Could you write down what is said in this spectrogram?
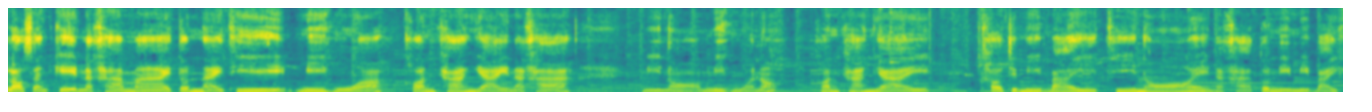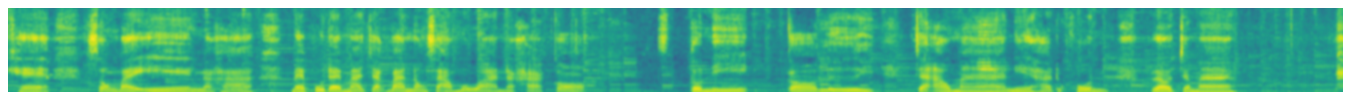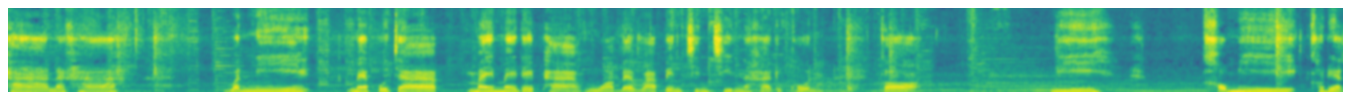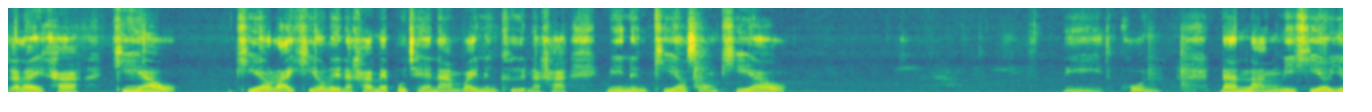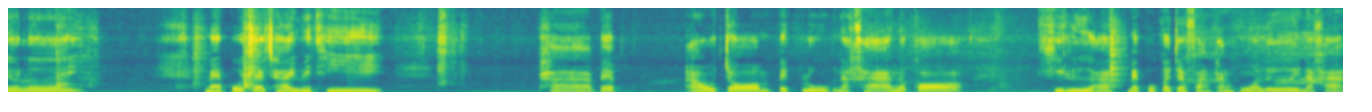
เราสังเกตนะคะไม้ต้นไหนที่มีหัวค่อนข้างใหญ่นะคะ มีหน่อมีหัวเนาะ ค่อนข้างใหญ่ เขาจะมีใบที่น้อยนะคะ ต้นนี้มีใบแค่สองใบเองนะคะ แม่ปูได้มาจากบ้านน้องสาวเมื่อวานนะคะ ก็ต้นนี้ก็เลยจะเอามานี่ค่ะทุกคนเราจะมาผ่านะคะ วันนี้แม่ปูจะไม่ไม่ได้ผ่าหัวแบบว่าเป็นชิ้นๆนะคะทุกคนก็มี เขามีเขาเรียกอะไรคะเขี้ยวเขี้ยวหลายเขี้ยวเลยนะคะ แม่ปูแช่น้ำไว้หนึ่งคืนนะคะ มีหนึ่งเขี้ยวสองเขี้ยวนี่ทุกคน ด้านหลังมีเขี้ยวเยอะเลย แม่ปุ๊จะใช้วิธี ผ่าแบบเอาจอมไปปลูกนะคะ แล้วก็ที่เหลือแม่ปุ๊ก็จะฝังทั้งหัวเลยนะคะ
